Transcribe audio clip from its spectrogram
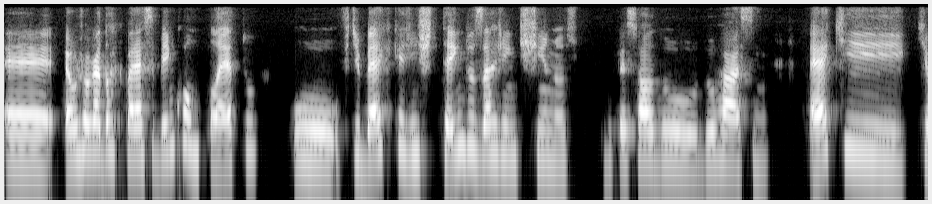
É, é um jogador que parece bem completo. O feedback que a gente tem dos argentinos, do pessoal do, do Racing, é que, que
